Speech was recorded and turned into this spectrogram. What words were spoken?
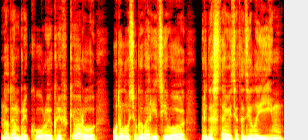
но Дембрикуру и Кривкеру удалось уговорить его предоставить это дело им.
